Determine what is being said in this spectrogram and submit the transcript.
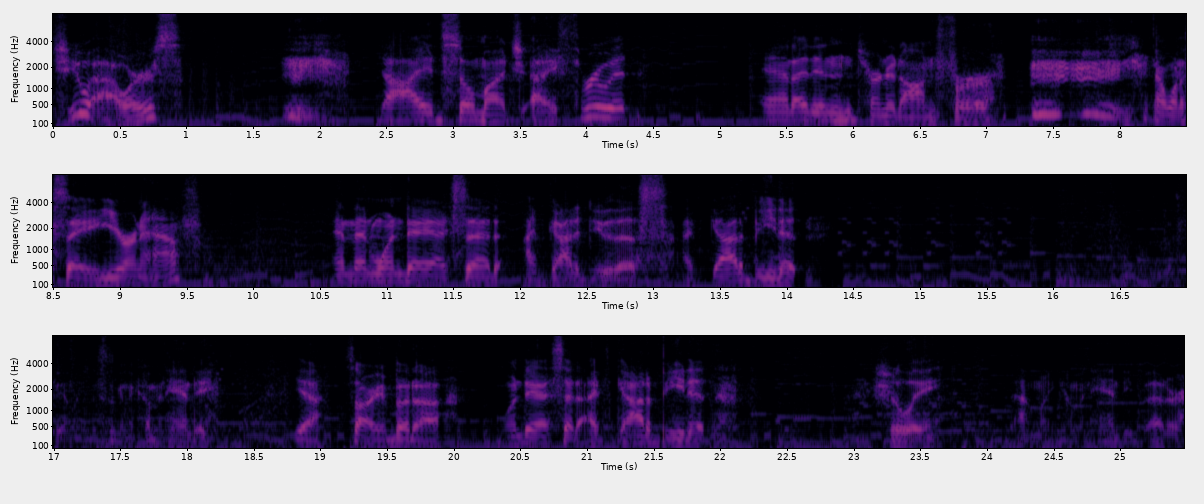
two hours. Died so much I threw it and I didn't turn it on for I want to say a year and a half. And then one day I said, I've got to do this. I've got to beat it. Feeling this is going to come in handy. Yeah, sorry, but uh, one day I said I've got to beat it. Actually, that might come in handy better.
